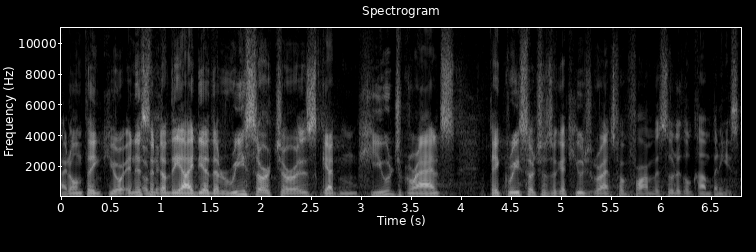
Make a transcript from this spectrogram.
I don't think you're innocent Okay. of the idea that researchers get huge grants. Take researchers who get huge grants from pharmaceutical companies.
